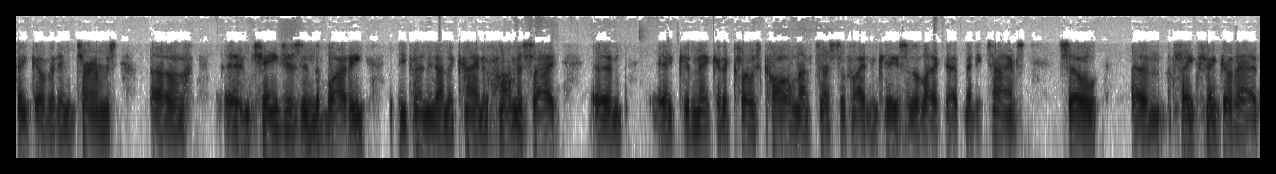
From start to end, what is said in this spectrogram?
Think of it in terms of um, changes in the body, depending on the kind of homicide. Um, it could make it a close call, and I've testified in cases like that many times. So um, think think of that,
